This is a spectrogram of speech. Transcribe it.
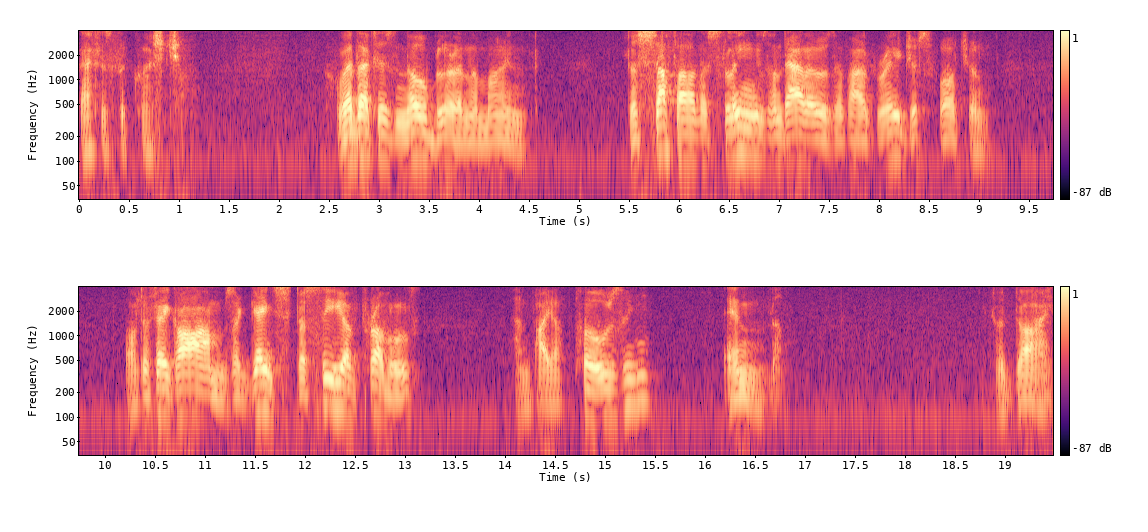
that is the question. Whether it is nobler in the mind to suffer the slings and arrows of outrageous fortune, or to take arms against a sea of troubles, and by opposing, end them. To die.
